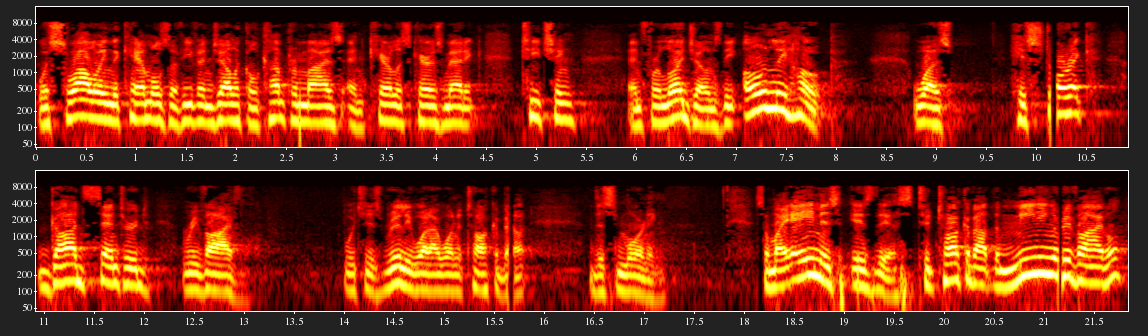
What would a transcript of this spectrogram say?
was swallowing the camels of evangelical compromise and careless charismatic teaching. And for Lloyd Jones, the only hope was historic, God-centered revival, which is really what I want to talk about this morning. So my aim is, is this, to talk about the meaning of revival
